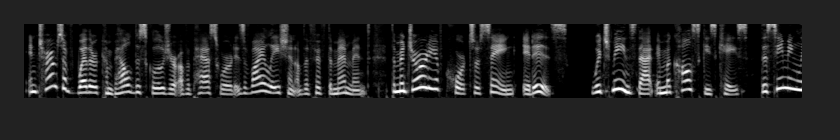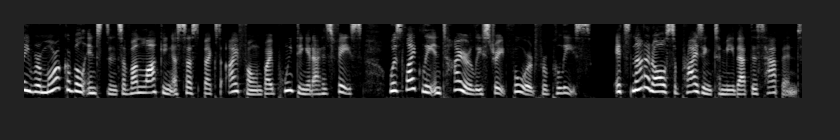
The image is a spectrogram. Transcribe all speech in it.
In terms of whether compelled disclosure of a password is a violation of the Fifth Amendment, the majority of courts are saying it is. Which means that in Michalski's case, the seemingly remarkable instance of unlocking a suspect's iPhone by pointing it at his face was likely entirely straightforward for police. It's not at all surprising to me that this happened.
